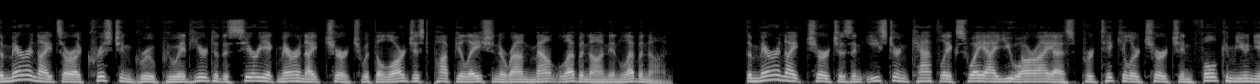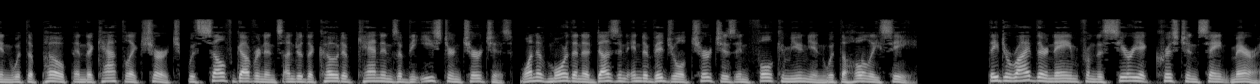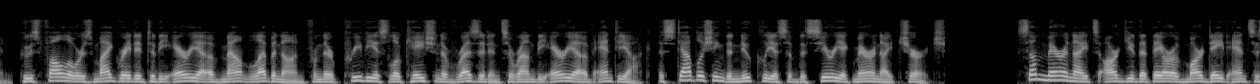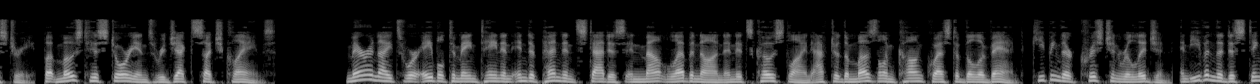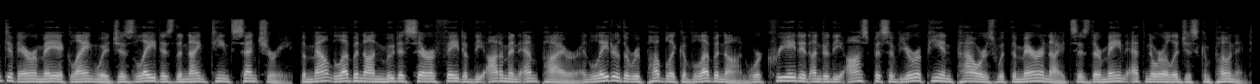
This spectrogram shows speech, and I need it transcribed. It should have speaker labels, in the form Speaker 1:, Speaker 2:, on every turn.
Speaker 1: The Maronites are a Christian group who adhere to the Syriac Maronite Church with the largest population around Mount Lebanon in Lebanon. The Maronite Church is an Eastern Catholic Sui Iuris particular church in full communion with the Pope and the Catholic Church, with self-governance under the Code of Canons of the Eastern Churches, one of more than a dozen individual churches in full communion with the Holy See. They derive their name from the Syriac Christian saint Maron, whose followers migrated to the area of Mount Lebanon from their previous location of residence around the area of Antioch, establishing the nucleus of the Syriac Maronite Church. Some Maronites argue that they are of Mardaite ancestry, but most historians reject such claims. Maronites were able to maintain an independent status in Mount Lebanon and its coastline after the Muslim conquest of the Levant, keeping their Christian religion, and even the distinctive Aramaic language as late as the 19th century. The Mount Lebanon Mutasarrifate of the Ottoman Empire and later the Republic of Lebanon were created under the auspice of European powers with the Maronites as their main ethnoreligious component.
